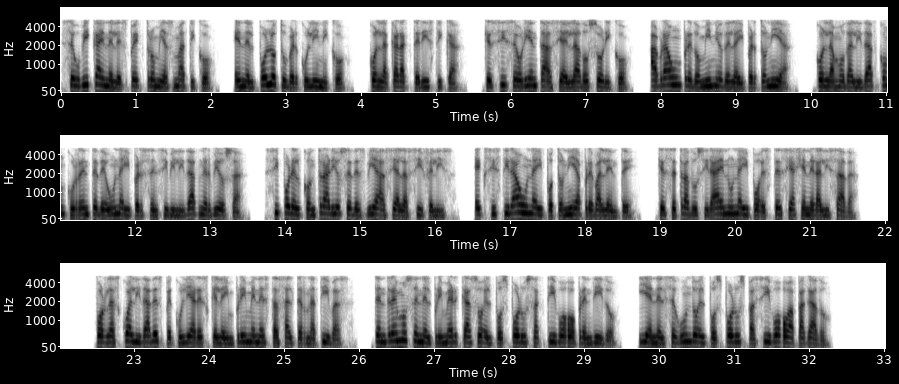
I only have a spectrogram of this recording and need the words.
Se ubica en el espectro miasmático, en el polo tuberculínico, con la característica, que si se orienta hacia el lado sórico, habrá un predominio de la hipertonía, con la modalidad concurrente de una hipersensibilidad nerviosa, si por el contrario se desvía hacia la sífilis, existirá una hipotonía prevalente, que se traducirá en una hipoestesia generalizada. Por las cualidades peculiares que le imprimen estas alternativas, tendremos en el primer caso el posporus activo o prendido, y en el segundo el posporus pasivo o apagado.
